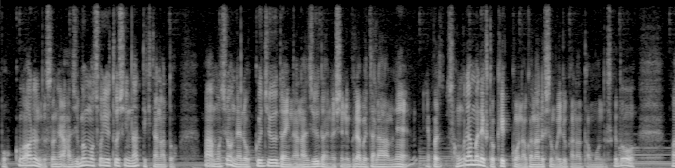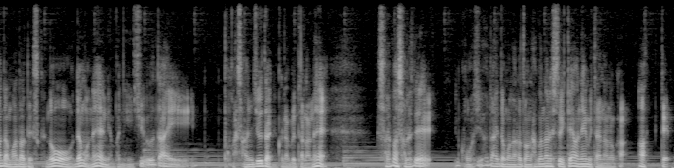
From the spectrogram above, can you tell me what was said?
僕はあるんですよね。あ、自分もそういう年になってきたなと。まあもちろんね、60代、70代の人に比べたらね、やっぱりそんぐらいまでいくと結構亡くなる人もいるかなと思うんですけど、まだまだですけど、でもね、やっぱ20代とか30代に比べたらね、そういえばそれで50代でもなると亡くなる人いたよねみたいなのがあって、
